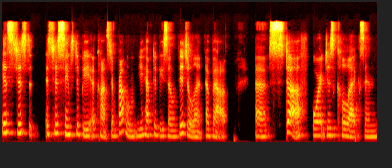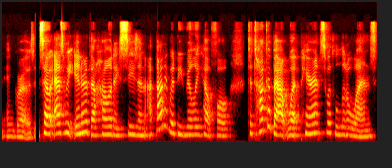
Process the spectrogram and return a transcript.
it's just it just seems to be a constant problem you have to be so vigilant about uh, stuff or it just collects and, and grows. So, as we enter the holiday season, I thought it would be really helpful to talk about what parents with little ones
